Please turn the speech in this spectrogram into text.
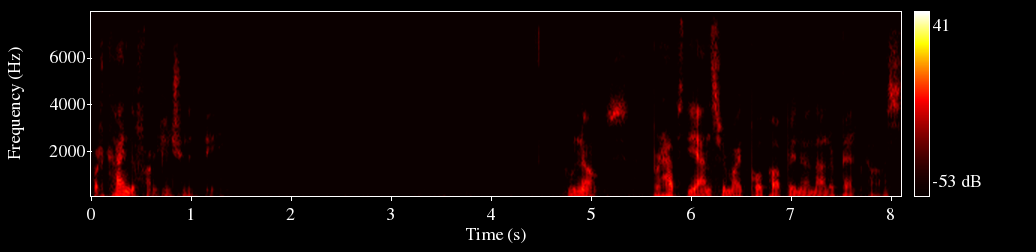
what kind of function should it be? Who knows? Perhaps the answer might pop up in another pencast,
